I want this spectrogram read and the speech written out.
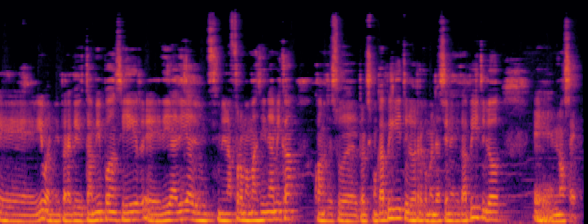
Eh, y bueno, y para que también puedan seguir eh, día a día de, un- de una forma más dinámica cuando se sube el próximo capítulo, recomendaciones de capítulo, eh, no sé,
